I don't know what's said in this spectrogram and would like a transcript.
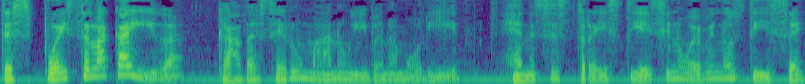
Después de la caída, cada ser humano iba a morir. Génesis 3, 19 nos dice,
